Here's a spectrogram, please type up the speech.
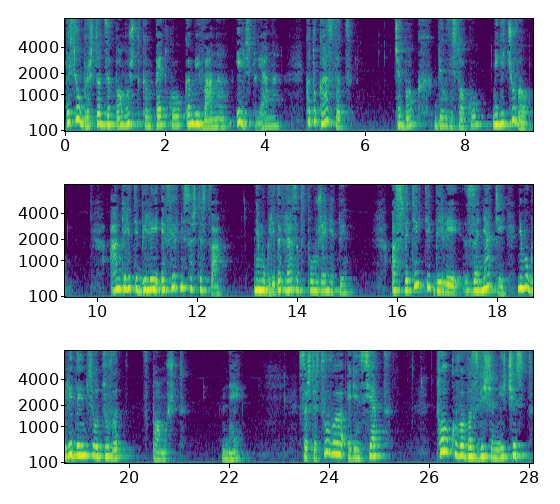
Те се обръщат за помощ към Петко, към Ивана или Стояна, като казват, че Бог бил високо, не ги чувал. Ангелите били ефирни същества, не могли да влязат в положението им, а светиите били заняти, не могли да им се отзоват в помощ. Не. Съществува един свят, толкова възвишен и чист,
